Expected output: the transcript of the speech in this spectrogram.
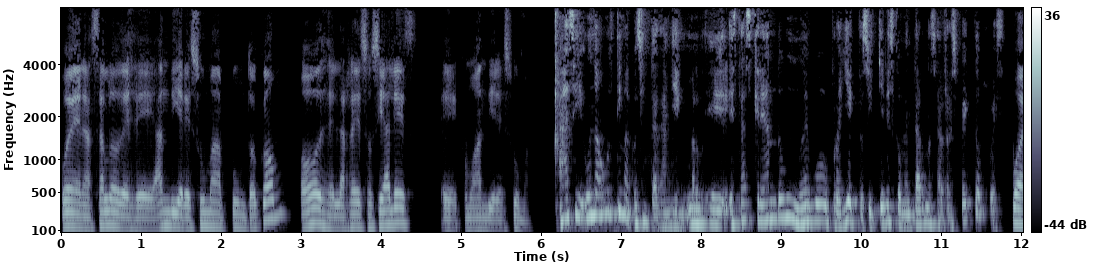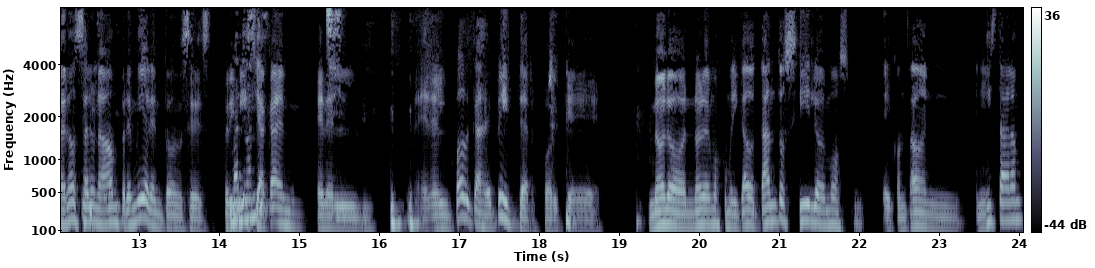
pueden hacerlo desde andyeresuma.com o desde las redes sociales eh, como Andy Eresuma. Ah, sí, una última cosita también. Eh, estás creando un nuevo proyecto. Si quieres comentarnos al respecto, pues. Bueno, sale una van premier entonces. Primicia acá en, en, el, en el podcast de Peter, porque no lo, no lo hemos comunicado tanto, sí lo hemos eh, contado en, en Instagram.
